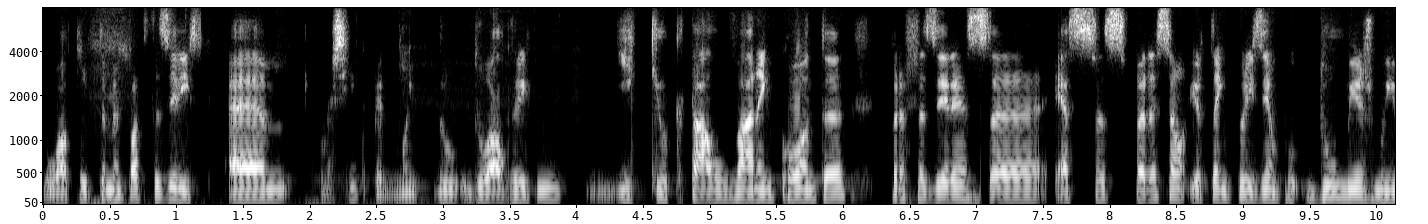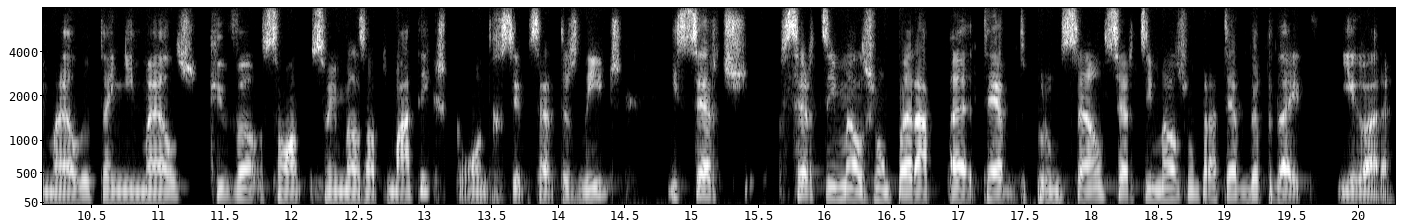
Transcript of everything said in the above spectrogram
o Outlook também pode fazer isso. Um, mas sim, depende muito do, do algoritmo e aquilo que está a levar em conta para fazer essa, essa separação. Eu tenho, por exemplo, do mesmo e-mail, eu tenho e-mails que vão, são, são e-mails automáticos, onde recebo certas leads, e certos, certos e-mails vão para a, a tab de promoção, certos e-mails vão para a tab de update. E agora?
